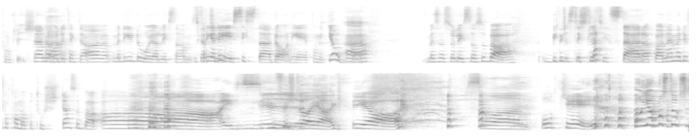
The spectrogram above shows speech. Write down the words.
completion Ja. och det tänkte jag, ja, men det är då jag liksom, Ska fredag är sista dagen jag är på mitt jobb. Ja. Men sen så liksom så bara byttes, det plats till- där ja. att bara, nej men du får komma på torsdagen så bara, ah, I Nu see. förstår jag. Ja, Så, okej. och jag måste också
